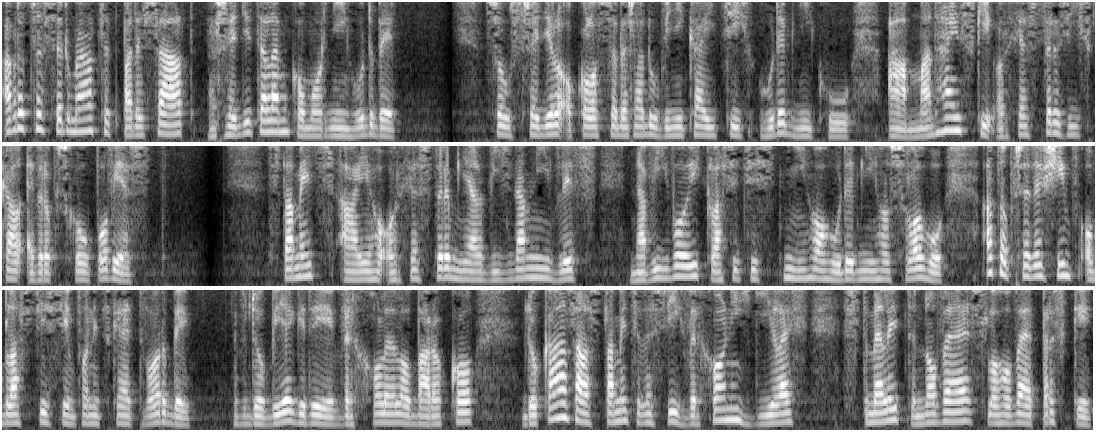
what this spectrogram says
a v roce 1750 ředitelem komorní hudby. Soustředil okolo sebe řadu vynikajících hudebníků a Mannheimský orchestr získal evropskou pověst. Stamic a jeho orchestr měl významný vliv na vývoj klasicistního hudebního slohu, a to především v oblasti symfonické tvorby – v době, kdy vrcholilo baroko, dokázal Stamic ve svých vrcholných dílech stmelit nové slohové prvky,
